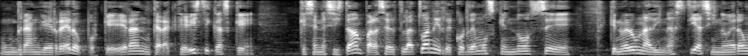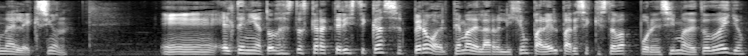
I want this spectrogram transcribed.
un gran guerrero, porque eran características que, que se necesitaban para ser Tlatuani. Recordemos que no se, que no era una dinastía, sino era una elección. Eh, él tenía todas estas características, pero el tema de la religión para él parece que estaba por encima de todo ello.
